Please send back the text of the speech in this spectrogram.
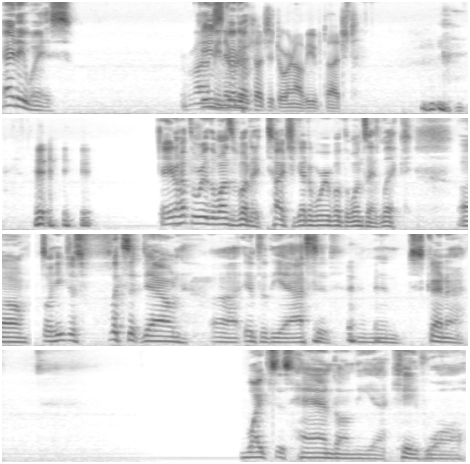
Anyways, Remind He's me never gonna- to touch a doorknob you've touched. Yeah, you don't have to worry the ones about I touch. You got to worry about the ones I lick. Um, so he just flicks it down uh, into the acid and then just kind of wipes his hand on the uh, cave wall.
